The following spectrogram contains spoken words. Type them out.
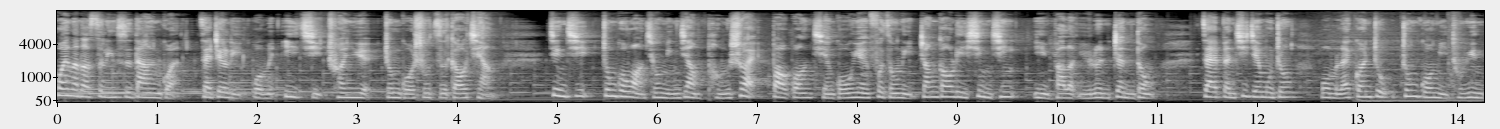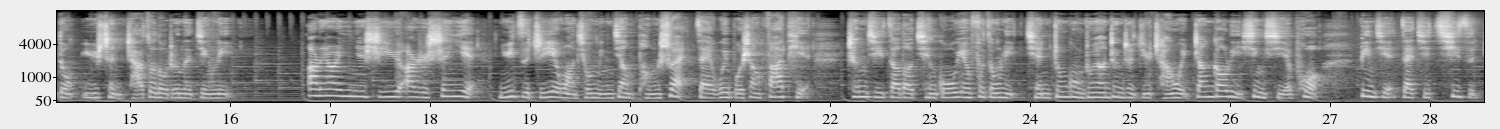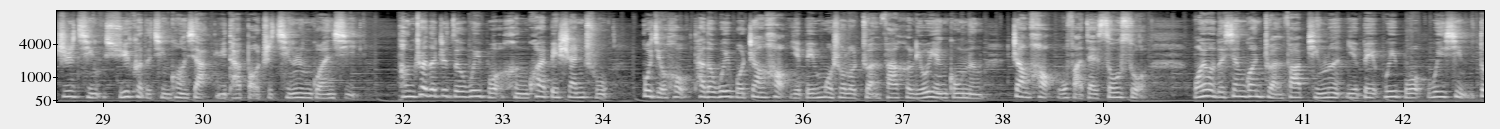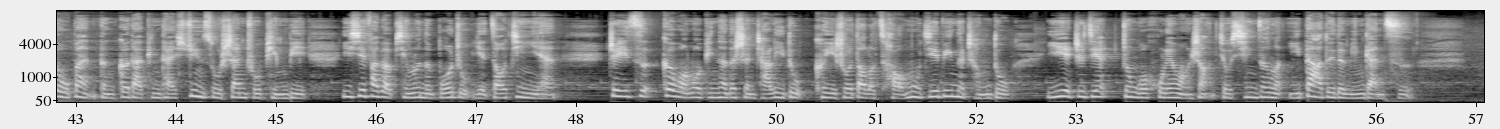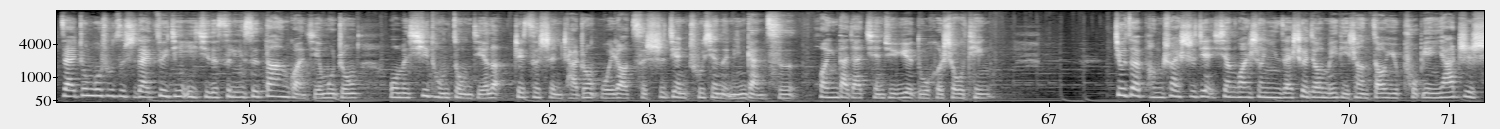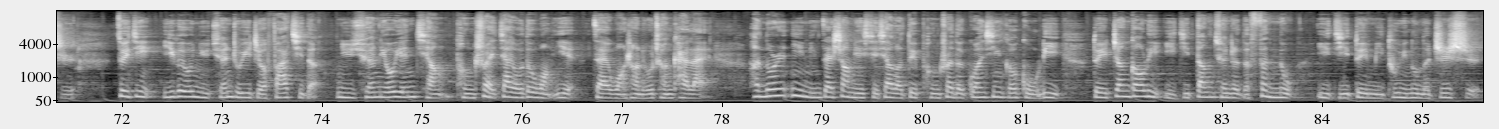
欢迎来到四零四档案馆，在这里我们一起穿越中国数字高墙。近期，中国网球名将彭帅曝光前国务院副总理张高丽性侵，引发了舆论震动。在本期节目中，我们来关注中国米兔运动与审查做斗争的经历。二零二一年十一月二日深夜，女子职业网球名将彭帅在微博上发帖，称其遭到前国务院副总理、前中共中央政治局常委张高丽性胁迫，并且在其妻子知情许可的情况下与他保持情人关系。彭帅的这则微博很快被删除，不久后他的微博账号也被没收了转发和留言功能，账号无法再搜索。网友的相关转发评论也被微博、微信、豆瓣等各大平台迅速删除屏蔽，一些发表评论的博主也遭禁言。这一次，各网络平台的审查力度可以说到了草木皆兵的程度，一夜之间，中国互联网上就新增了一大堆的敏感词。在中国数字时代最近一期的四零四档案馆节目中，我们系统总结了这次审查中围绕此事件出现的敏感词，欢迎大家前去阅读和收听。就在彭帅事件相关声音在社交媒体上遭遇普遍压制时，最近一个由女权主义者发起的“女权留言墙”彭帅加油的网页在网上流传开来。很多人匿名在上面写下了对彭帅的关心和鼓励，对张高丽以及当权者的愤怒，以及对米兔运动的支持。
